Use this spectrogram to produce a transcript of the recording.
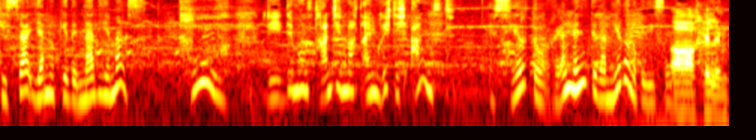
quizá ya no quede nadie más. Puh, die Demonstrantin macht einem richtig Angst. Es cierto, realmente da miedo lo que dice. Ah, Helen,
